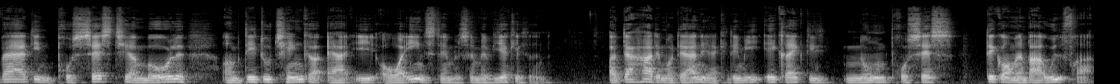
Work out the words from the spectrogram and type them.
hvad er din proces til at måle, om det, du tænker, er i overensstemmelse med virkeligheden? Og der har det moderne akademi ikke rigtig nogen proces. Det går man bare ud fra.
